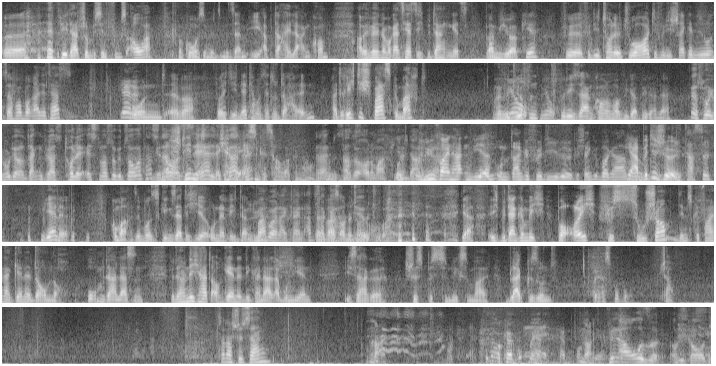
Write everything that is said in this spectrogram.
Äh, Peter hat schon ein bisschen Fußauer. Mal gucken, ob wir mit, mit seinem E-Up da heile ankommen. Aber ich möchte mich noch mal ganz herzlich bedanken jetzt beim Jörg hier für, für die tolle Tour heute, für die Strecke, die du uns da vorbereitet hast. Gerne. Und äh, war, war richtig nett, haben uns nett unterhalten. Hat richtig Spaß gemacht. Und wenn wir Mir dürfen, auch, auch. würde ich sagen, komm noch mal wieder, Peter. Ne? Ja, so, ich wollte ja noch danken für das tolle Essen, was du gezaubert hast. Genau. Stimmt, sehr ich lecker. habe ne? Essen gezaubert, genau. Ne? Also auch nochmal vielen Und Dank. Glühwein hatten wir. Und, und danke für die äh, Geschenkübergabe. Ja, bitteschön. Die Tasse. Gerne. Guck mal, sind wir uns gegenseitig hier unendlich Ja. dankbar. Glühwein, einen kleinen. Dann war es auch eine tolle Tour. ja, ich bedanke mich bei euch fürs Zuschauen. Dem es gefallen hat, gerne Daumen nach oben da lassen. Wenn ihr noch nicht hat, auch gerne den Kanal abonnieren. Ich sage Tschüss, bis zum nächsten Mal. Bleibt gesund. Euer Swobo. Ciao. Soll noch Tschüss sagen? Nein. Ich hab auch keinen Bock mehr. Kein Bock Nein. mehr. Ich will nach Hause auf die Couch.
